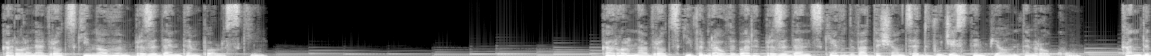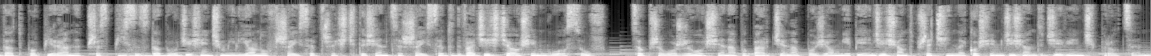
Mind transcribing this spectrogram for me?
Karol Nawrocki nowym prezydentem Polski. Karol Nawrocki wygrał wybory prezydenckie w 2025 roku. Kandydat popierany przez PiS zdobył 10 606 628 głosów, co przełożyło się na poparcie na poziomie 50,89%.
